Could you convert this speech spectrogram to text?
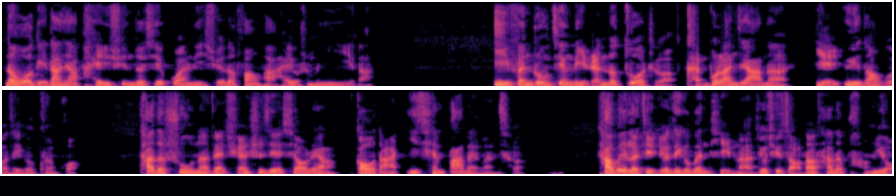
那我给大家培训这些管理学的方法还有什么意义呢？一分钟经理人的作者肯布兰加呢，也遇到过这个困惑。他的书呢，在全世界销量高达一千八百万册。他为了解决这个问题呢，就去找到他的朋友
